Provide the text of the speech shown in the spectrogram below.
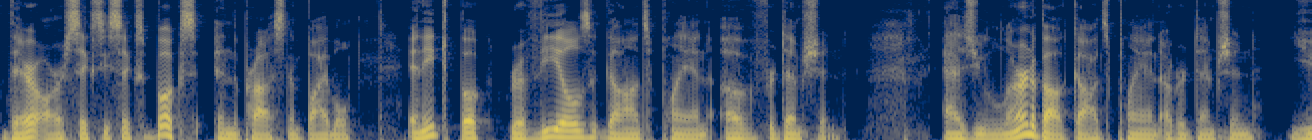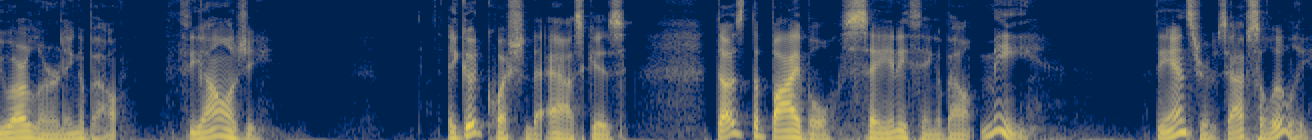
There are 66 books in the Protestant Bible, and each book reveals God's plan of redemption. As you learn about God's plan of redemption, you are learning about theology. A good question to ask is Does the Bible say anything about me? The answer is absolutely.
